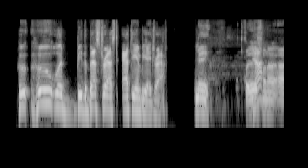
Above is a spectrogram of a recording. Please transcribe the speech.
Who who would be the best dressed at the NBA draft? Me. For this yeah. one, I, I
